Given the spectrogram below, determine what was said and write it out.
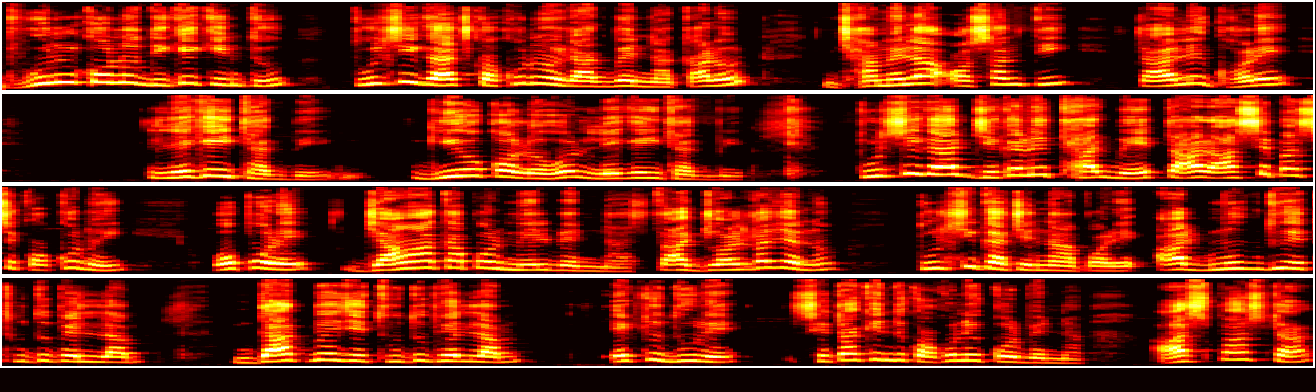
ভুল কোনো দিকে কিন্তু তুলসী গাছ কখনোই রাখবেন না। কারণ ঝামেলা, অশান্তি তাহলে ঘরে লেগেই থাকবে। গৃহকলহ লেগেই থাকবে। তুলসী গাছ যেখানে থাকবে, তার আশেপাশে কখনোই ওপরে জামা কাপড় মেলবেন না। তার জলটা যেন তুলসী গাছে না পড়ে। আর মুখ ধুয়ে থুতু ফেললাম, দাঁত মেজে থুতু ফেললাম একটু দূরে, সেটা কিন্তু কখনোই করবেন না। আশপাশটা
